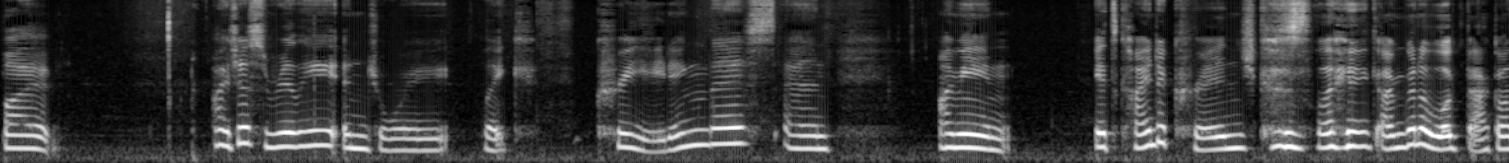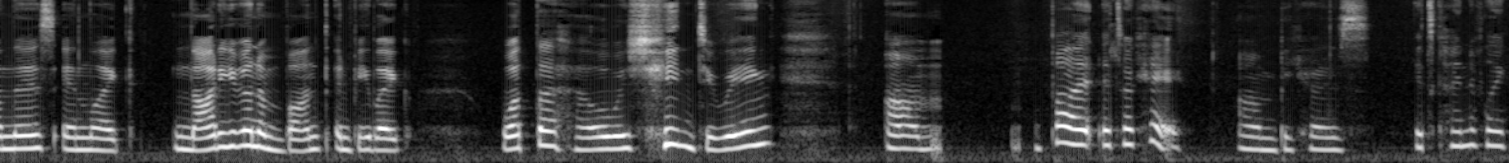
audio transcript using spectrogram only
But I just really enjoy like creating this. And I mean it's kind of cringe cuz like I'm to look back on this in like not even a month and be like what the hell was she doing? Um but it's okay. Um because it's kind of like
